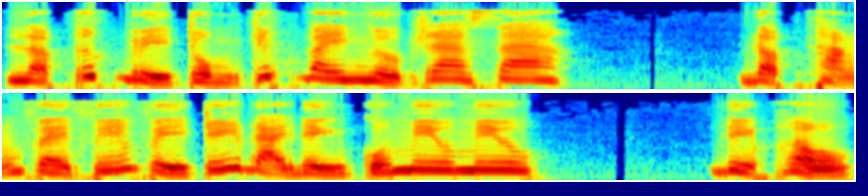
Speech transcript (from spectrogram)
Lập tức bị trùng kích bay ngược ra xa. Đập thẳng về phía vị trí đại điện của Miêu Miêu. Điệp hậu.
